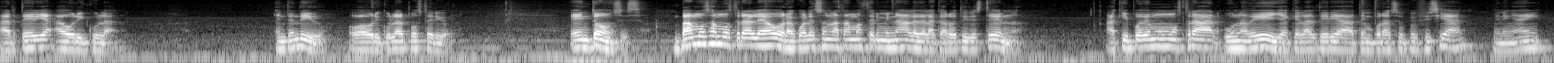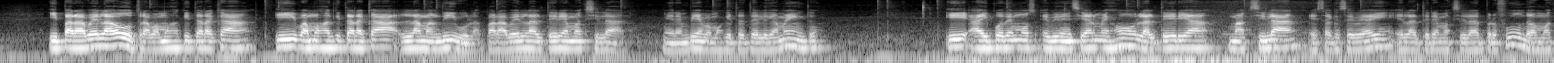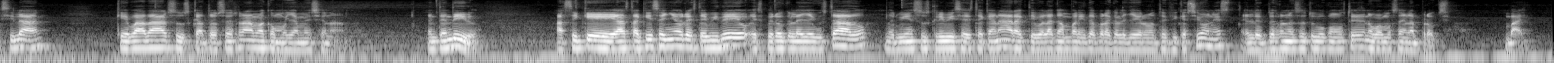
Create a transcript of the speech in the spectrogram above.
Arteria auricular. ¿Entendido? O auricular posterior. Entonces, vamos a mostrarle ahora cuáles son las ramas terminales de la carótida externa. Aquí podemos mostrar una de ellas, que es la arteria temporal superficial. Miren ahí. Y para ver la otra, vamos a quitar acá y vamos a quitar acá la mandíbula para ver la arteria maxilar. Miren bien, vamos a quitar este ligamento. Y ahí podemos evidenciar mejor la arteria maxilar, esa que se ve ahí, es la arteria maxilar profunda o maxilar, que va a dar sus 14 ramas como ya mencionamos. ¿Entendido? Así que hasta aquí señores este video, espero que les haya gustado. No olviden suscribirse a este canal, activar la campanita para que les lleguen las notificaciones. El doctor René estuvo con ustedes, nos vemos en la próxima. Bye.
